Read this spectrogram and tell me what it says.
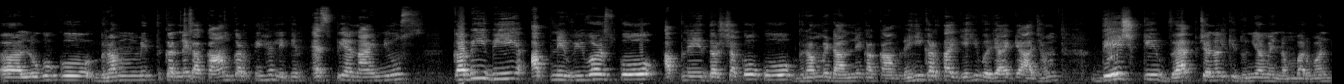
आ, लोगों को भ्रमित करने का काम करते हैं लेकिन S P N I news कभी भी अपने व्यूवर्स को, अपने दर्शकों को भ्रम में डालने का काम नहीं करता। यही वजह है कि आज हम देश के वेब चैनल की दुनिया में नंबर वन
